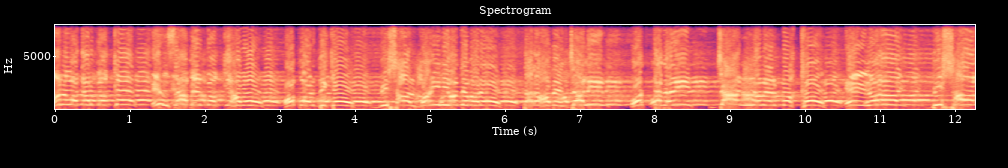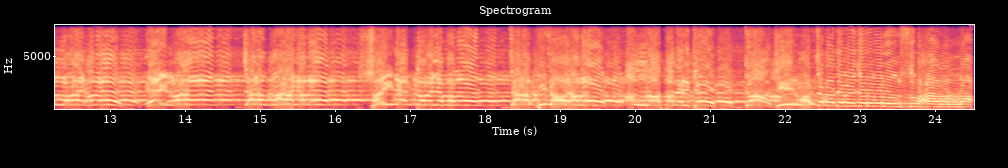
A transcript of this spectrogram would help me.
মানবতার পক্ষে, ইনসাফের পক্ষে হবে। অপর দিকে বিশাল বাহিনী হতে পারে, তারা হবে জালিম, অত্যাচারী, জাহান্নামের পক্ষে। এই লড়াই বিশাল লড়াই হবে। এই লড়াইয়ে যারা মারা যাবে, শহীদের দরজা পাবে, যারা বিজয় হবে, আল্লাহ তাদেরকে গাজীর মর্যাদা দেবে। জোরে বলুন আল্লাহ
